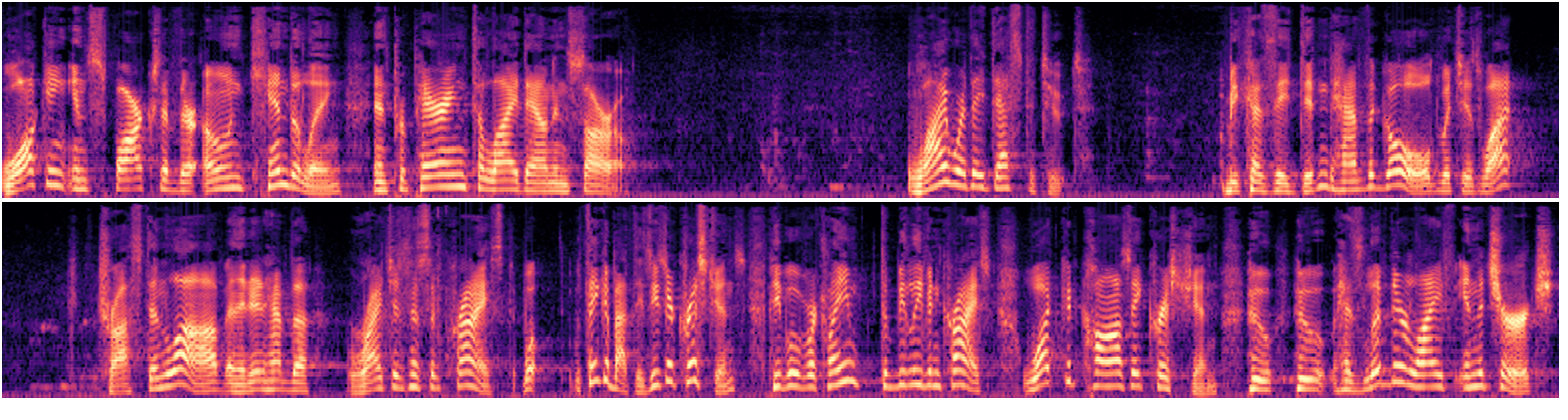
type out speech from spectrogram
walking in sparks of their own kindling and preparing to lie down in sorrow. Why were they destitute? Because they didn't have the gold, which is what? Trust and love, and they didn't have the righteousness of Christ. Well, think about these. These are Christians, people who proclaim to believe in Christ. What could cause a Christian who, who has lived their life in the church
